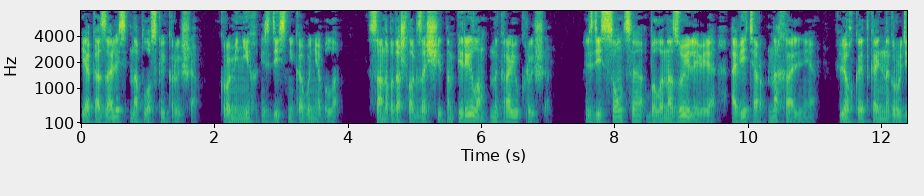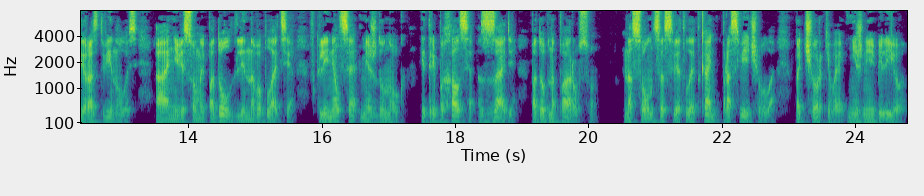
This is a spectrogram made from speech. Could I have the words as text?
и оказались на плоской крыше. Кроме них здесь никого не было. Сана подошла к защитным перилам на краю крыши. Здесь солнце было назойливее, а ветер нахальнее. Легкая ткань на груди раздвинулась, а невесомый подол длинного платья вклинился между ног и трепыхался сзади, подобно парусу. На солнце светлая ткань просвечивала, подчеркивая нижнее белье.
